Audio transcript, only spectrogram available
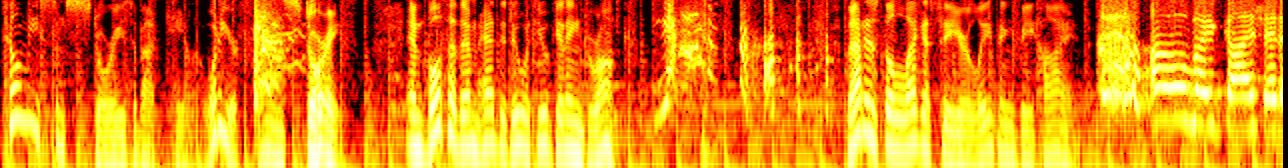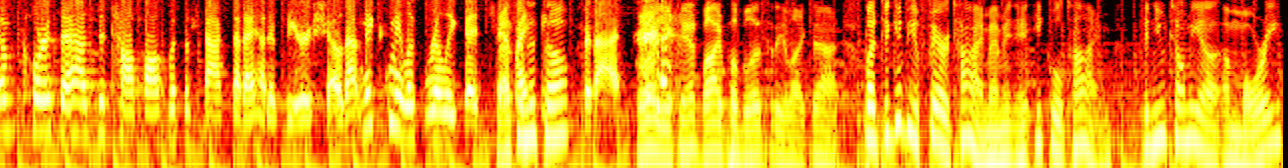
tell me some stories about Kayla. What are your fun stories? And both of them had to do with you getting drunk. That is the legacy you're leaving behind. Oh my gosh. And of course, it has to top off with the fact that I had a beer show. That makes me look really good, Tim. Doesn't it, though? For that. well, you can't buy publicity like that. But to give you fair time, I mean, equal time, can you tell me a, a Maury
